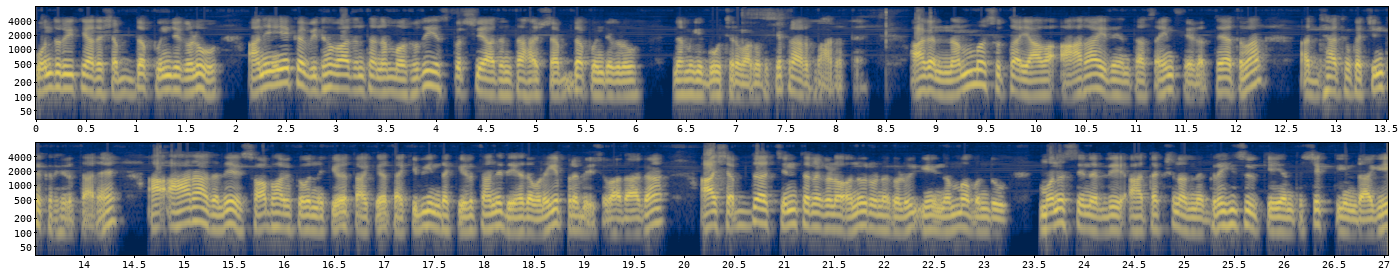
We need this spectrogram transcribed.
ಒಂದು ರೀತಿಯಾದ ಶಬ್ದ ಪುಂಜಗಳು, ಅನೇಕ ವಿಧವಾದಂಥ ನಮ್ಮ ಹೃದಯ ಸ್ಪರ್ಶಿಯಾದಂತಹ ಶಬ್ದ ಪುಂಜಗಳು ನಮಗೆ ಗೋಚರವಾಗೋದಕ್ಕೆ ಪ್ರಾರಂಭ ಆಗುತ್ತೆ. ಆಗ ನಮ್ಮ ಸುತ್ತ ಯಾವ ಆರ ಇದೆ ಅಂತ ಸೈನ್ಸ್ ಹೇಳುತ್ತೆ ಅಥವಾ ಆಧ್ಯಾತ್ಮಿಕ ಚಿಂತಕರು ಹೇಳ್ತಾರೆ, ಆ ಆರಾಧನೆ ಸ್ವಾಭಾವಿಕವನ್ನು ಕೇಳ್ತಾ ಕೇಳ್ತಾ ಕಿವಿಯಿಂದ ಕೇಳ್ತಾನೆ ದೇಹದ ಒಳಗೆ ಪ್ರವೇಶವಾದಾಗ ಆ ಶಬ್ದ ಚಿಂತನೆಗಳು ಅನುರಣಗಳು ಈ ನಮ್ಮ ಒಂದು ಮನಸ್ಸಿನಲ್ಲಿ ಆ ತಕ್ಷಣ ಅದನ್ನು ಗ್ರಹಿಸುವಿಕೆ ಅಂತ ಶಕ್ತಿಯಿಂದಾಗಿ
